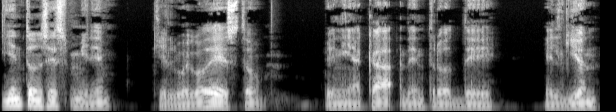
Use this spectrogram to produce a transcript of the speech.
Y entonces, miren que luego de esto venía acá dentro de el guion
